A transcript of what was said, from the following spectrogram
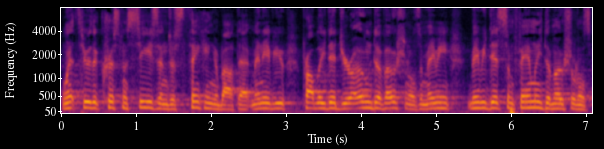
went through the Christmas season just thinking about that. Many of you probably did your own devotionals and maybe maybe did some family devotionals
